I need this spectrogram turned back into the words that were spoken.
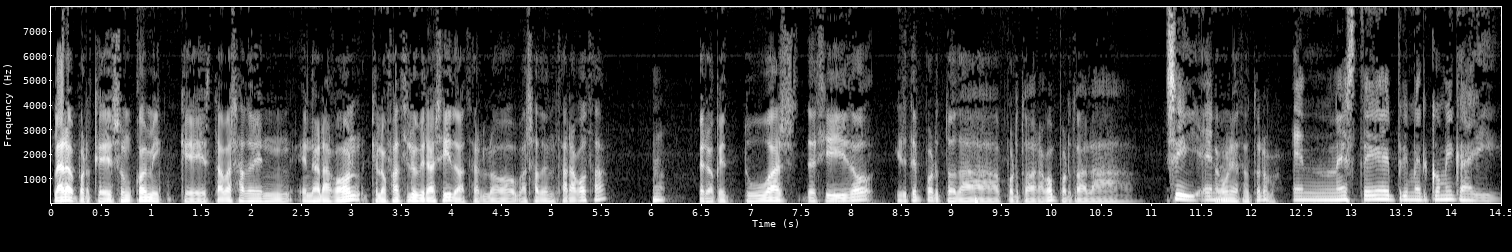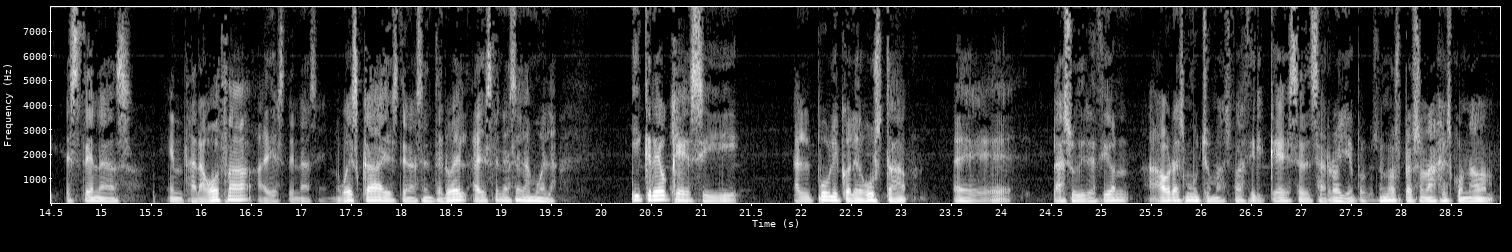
Claro, porque es un cómic que está basado en, en Aragón, que lo fácil hubiera sido hacerlo basado en Zaragoza, Mm. pero que tú has decidido irte por toda, por toda Aragón, por toda la, Sí, la en, comunidad autónoma. En este primer cómic hay escenas en Zaragoza, hay escenas en Huesca, hay escenas en Teruel, hay escenas en La Muela. Y creo que si al público le gusta, eh, la su dirección ahora es mucho más fácil que se desarrolle, porque son unos personajes con una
